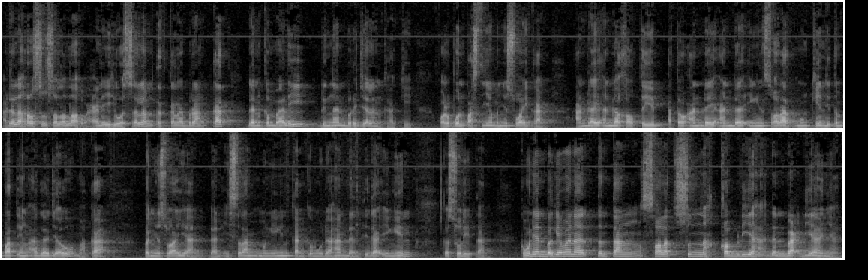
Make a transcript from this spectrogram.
Adalah Rasul sallallahu alaihi wasallam tatkala berangkat dan kembali dengan berjalan kaki. Walaupun pastinya menyesuaikan. Andai Anda khatib atau andai Anda ingin sholat mungkin di tempat yang agak jauh, maka penyesuaian dan Islam menginginkan kemudahan dan tidak ingin kesulitan. Kemudian bagaimana tentang salat sunnah qabliyah dan ba'diyahnya?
